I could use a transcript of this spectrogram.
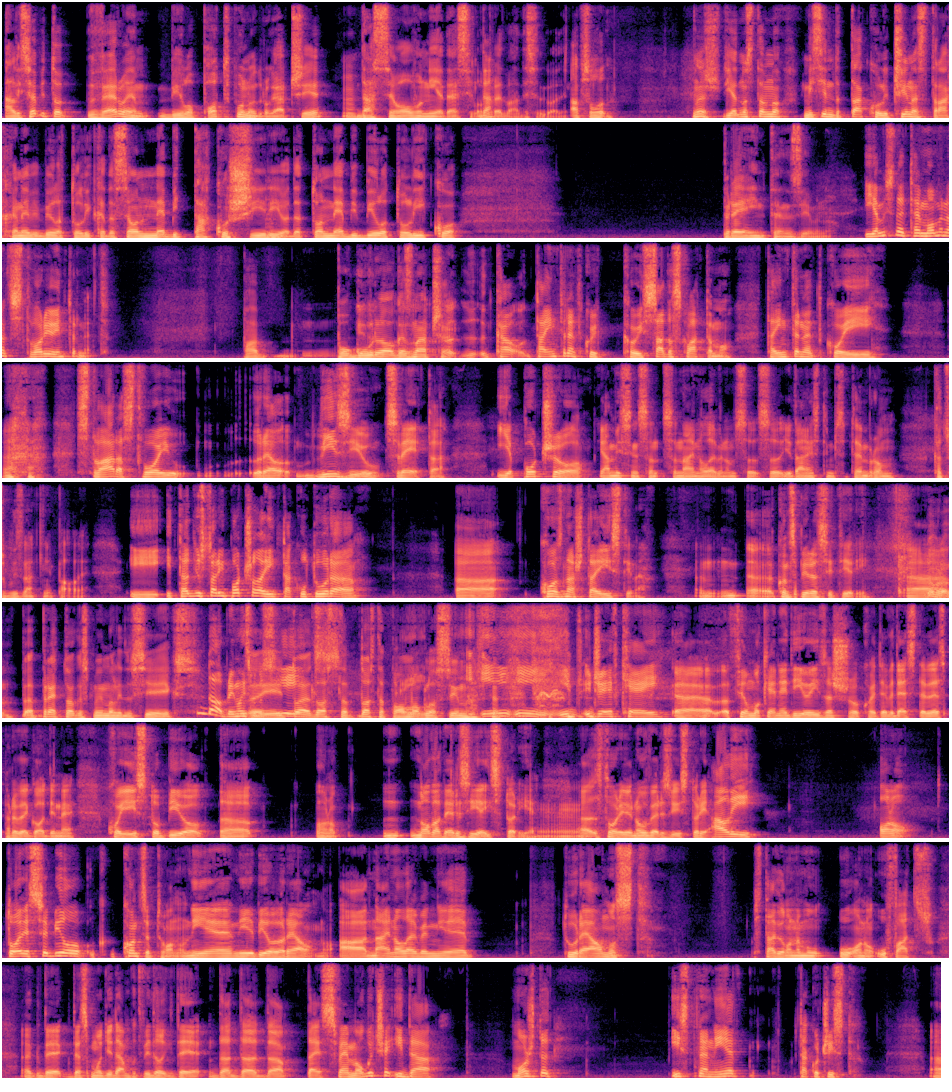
ali sve bi to, verujem, bilo potpuno drugačije da se ovo nije desilo Da. pre 20 godina. Apsolutno. Znaš, jednostavno, mislim da ta količina straha ne bi bila tolika, da se on ne bi tako širio, da to ne bi bilo toliko preintenzivno. I ja mislim da je taj moment stvorio internet. Pa pogurao ga značaj. Kao, taj internet koji, koji sada shvatamo, taj internet koji stvara svoju real, viziju sveta je počeo, ja mislim, sa, sa 9-11, sa, sa 11. septembrom, kad su bliznakinje pale. I, I tad je u stvari počela i ta kultura uh, ko zna šta je istina. Conspiracy theory. Dobro, pre toga smo imali dosije X. Dobro, imali smo I to je dosta, dosta pomoglo svima. I, i, i, i JFK, uh, film o Kennedy je izašao koji je 90-91. godine, koji je isto bio uh, ono, nova verzija istorije. Uh, stvorio je novu verziju istorije, ali ono, to je sve bilo konceptualno, nije, nije bilo realno, a 9-11 je tu realnost stavilo nam u, u, ono, u facu, gde, gde smo odjedan put videli gde, da, da, da, da je sve moguće i da možda istina nije tako čista. Uh,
